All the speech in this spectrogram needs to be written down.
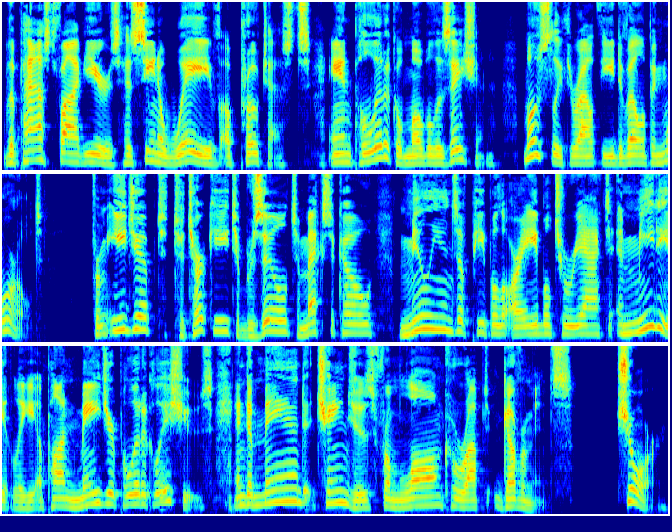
The past five years has seen a wave of protests and political mobilization, mostly throughout the developing world, from Egypt to Turkey to Brazil to Mexico, millions of people are able to react immediately upon major political issues and demand changes from long corrupt governments. Sure,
